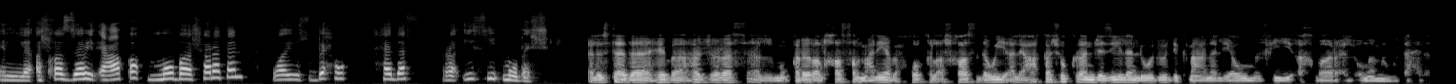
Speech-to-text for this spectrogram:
الأشخاص ذوي الإعاقة مباشرة ويصبحوا هدف رئيسي مباشر. الأستاذة هبة هجرس المقررة الخاصة المعنية بحقوق الأشخاص ذوي الإعاقة. شكرا جزيلا لوجودك معنا اليوم في أخبار الأمم المتحدة.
